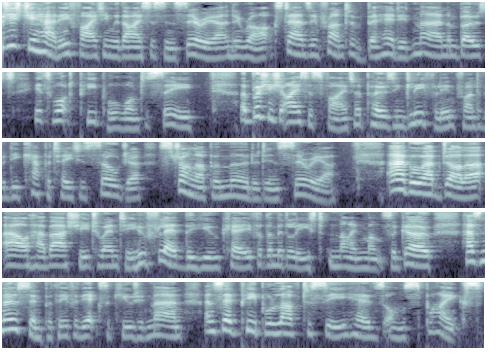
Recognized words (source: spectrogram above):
British jihadi fighting with ISIS in Syria and Iraq stands in front of beheaded man and boasts it's what people want to see. A British ISIS fighter posing gleefully in front of a decapitated soldier strung up and murdered in Syria. Abu Abdullah al-Habashi 20 who fled the UK for the Middle East nine months ago has no sympathy for the executed man and said people love to see heads on spikes.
